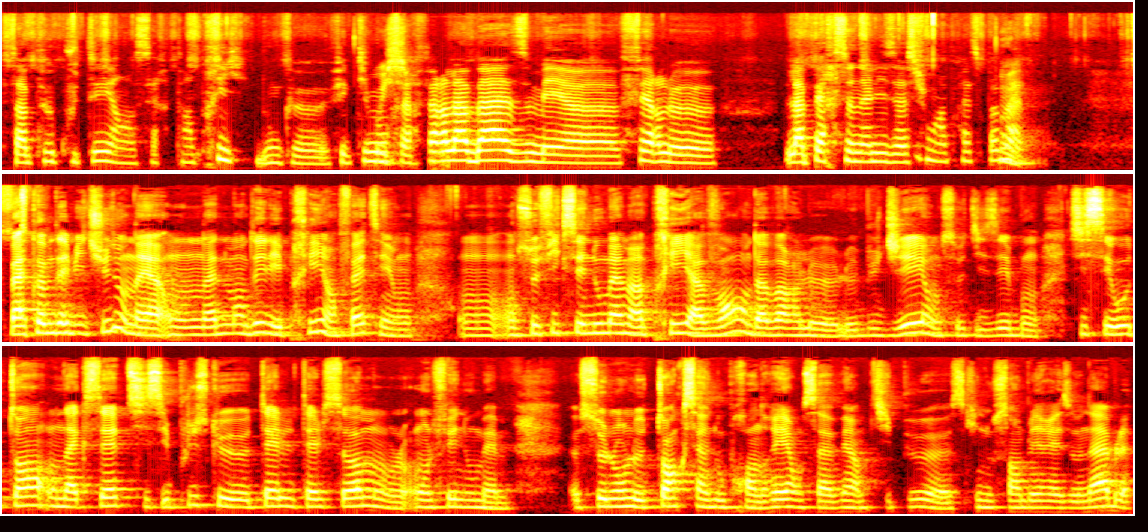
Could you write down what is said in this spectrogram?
ça peut coûter un certain prix. Donc effectivement faire faire la base mais faire le la personnalisation après c'est pas mal. Bah, comme d'habitude, on a, on a demandé les prix en fait et on, on, se fixait nous-mêmes un prix avant d'avoir le, le, budget. On se disait, bon, si c'est autant, on accepte. Si c'est plus que telle, telle somme, on, on le fait nous-mêmes. Selon le temps que ça nous prendrait, on savait un petit peu ce qui nous semblait raisonnable.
